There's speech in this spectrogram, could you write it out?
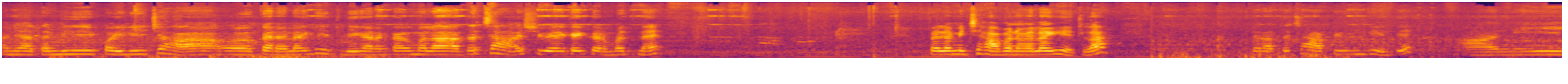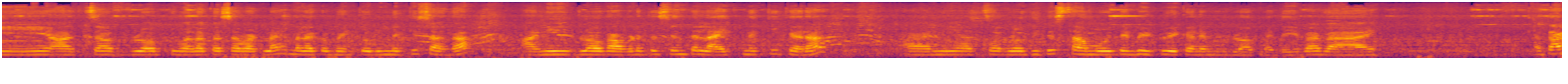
आणि आता मी पहिली चहा करायला घेतली. कारण का मला आता चहाशिवाय काही करमत नाही. पहिला मी चहा बनवायला घेतला. तर आता चहा पिऊन घेते. आणि आजचा ब्लॉग तुम्हाला कसा वाटला हे मला कमेंट करून नक्की सांगा. आणि ब्लॉग आवडत असेल तर लाईक नक्की करा. आणि आजचा ब्लॉग इथेच थांबवते. भेटू एका नवीन ब्लॉगमध्ये बाय बाय आता?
